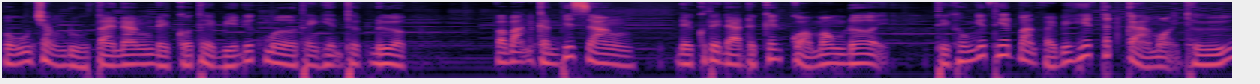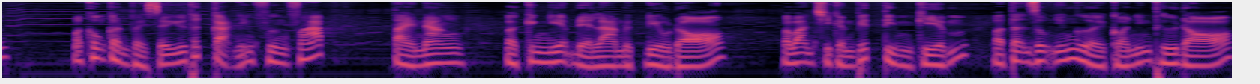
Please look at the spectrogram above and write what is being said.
và cũng chẳng đủ tài năng để có thể biến ước mơ thành hiện thực được. Và bạn cần biết rằng để có thể đạt được kết quả mong đợi thì không nhất thiết bạn phải biết hết tất cả mọi thứ, mà không cần phải sở hữu tất cả những phương pháp, tài năng và kinh nghiệm để làm được điều đó và bạn chỉ cần biết tìm kiếm và tận dụng những người có những thứ đó.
